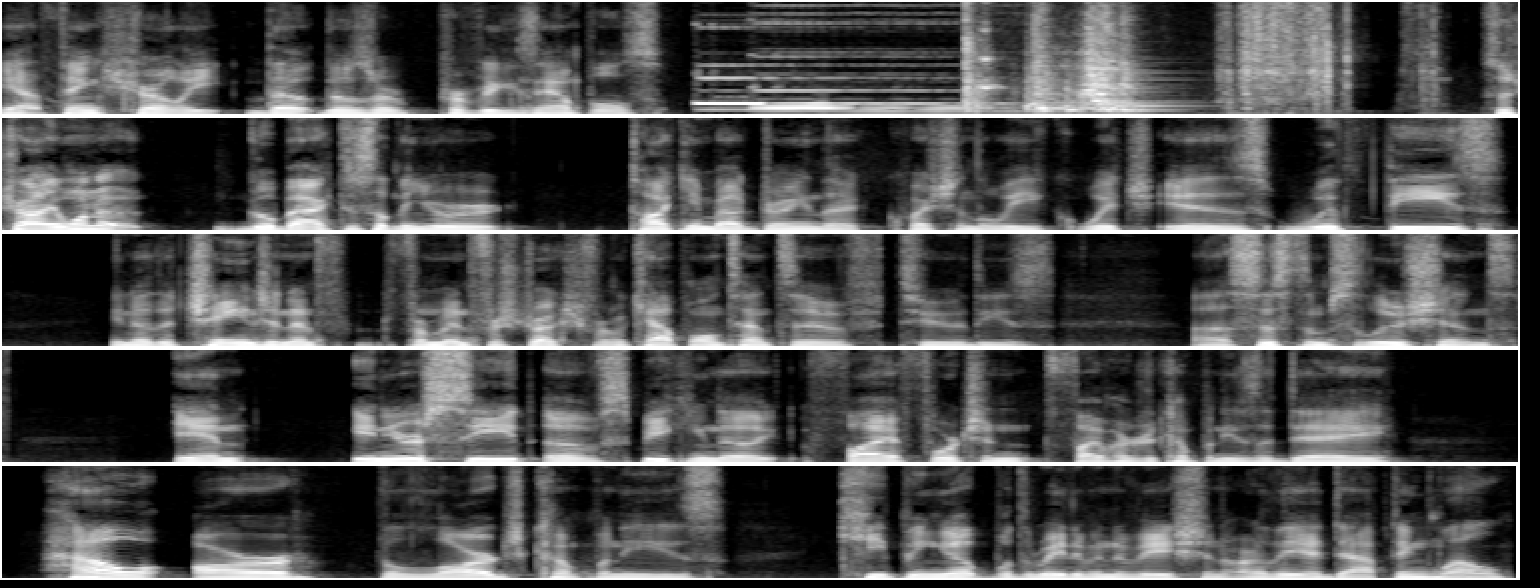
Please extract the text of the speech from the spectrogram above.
Yeah, thanks, Charlie. Th- those are perfect examples. So, Charlie, I want to go back to something you were talking about during the question of the week, which is with these, you know, the change in inf- from infrastructure from a capital intensive to these uh, system solutions. And in your seat of speaking to five Fortune 500 companies a day, how are the large companies keeping up with the rate of innovation? Are they adapting well?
